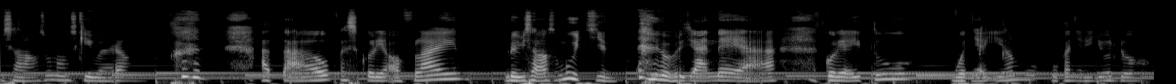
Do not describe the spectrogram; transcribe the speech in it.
bisa langsung nongski bareng. Atau pas kuliah offline udah bisa langsung bucin. Bercanda ya. Kuliah itu buat nyari ilmu, bukan nyari jodoh.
